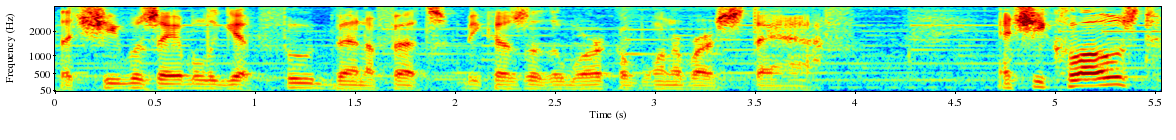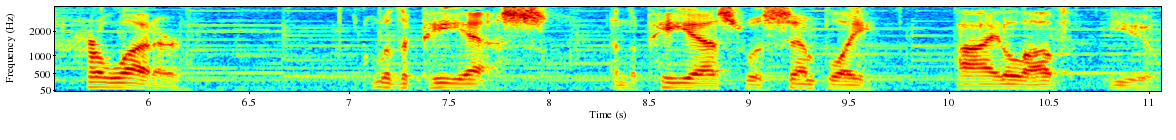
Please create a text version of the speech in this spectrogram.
that she was able to get food benefits because of the work of one of our staff. And she closed her letter with a PS, and the PS was simply, I love you.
